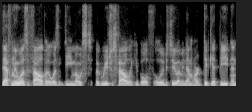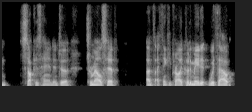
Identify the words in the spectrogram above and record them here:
definitely was a foul, but it wasn't the most egregious foul, like you both alluded to. I mean, Nembhard did get beat and stuck his hand into Trammell's hip. I, I think he probably could have made it without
